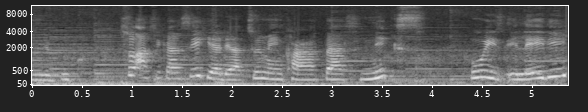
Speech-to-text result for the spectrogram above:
in the book so as you can see here there are two main characters Nyx who is a lady.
